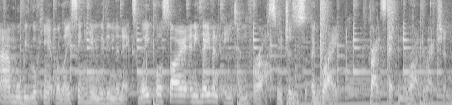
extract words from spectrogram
um, we'll be looking at releasing him within the next week or so. And he's even eaten for us, which is a great, great step in the right direction.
